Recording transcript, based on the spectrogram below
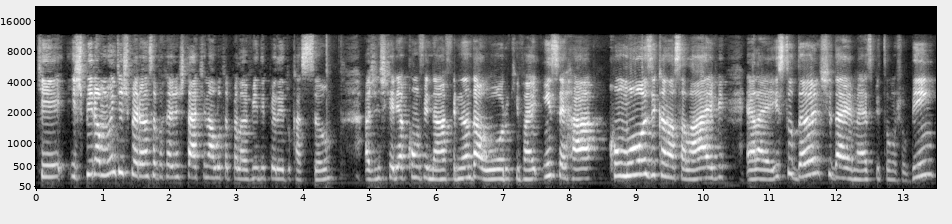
que inspira muita esperança, porque a gente está aqui na luta pela vida e pela educação. A gente queria convidar a Fernanda Ouro, que vai encerrar com música a nossa live. Ela é estudante da EMESP Tom Jobim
